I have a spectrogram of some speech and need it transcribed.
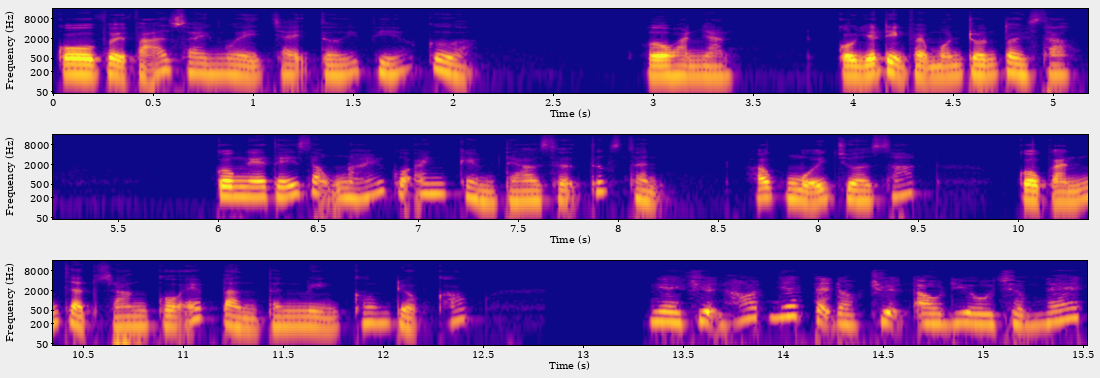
cô vội vã xoay người chạy tới phía cửa. Hứa Hoàn Nhàn, cô nhất định phải muốn trốn tôi sao? Cô nghe thấy giọng nói của anh kèm theo sự tức giận, hốc mũi chua xót, Cô cắn chặt răng cô ép bản thân mình không được khóc. Nghe chuyện hot nhất tại đọc truyện audio.net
